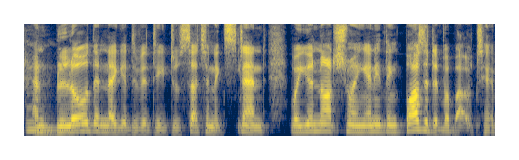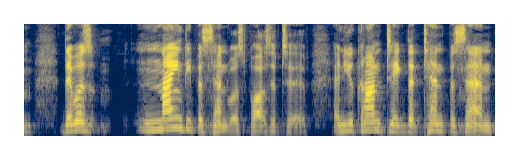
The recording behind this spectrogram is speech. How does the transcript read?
Mm. and blow the negativity to such an extent where you're not showing anything positive about him. There was 90% was positive, and you can't take the 10%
